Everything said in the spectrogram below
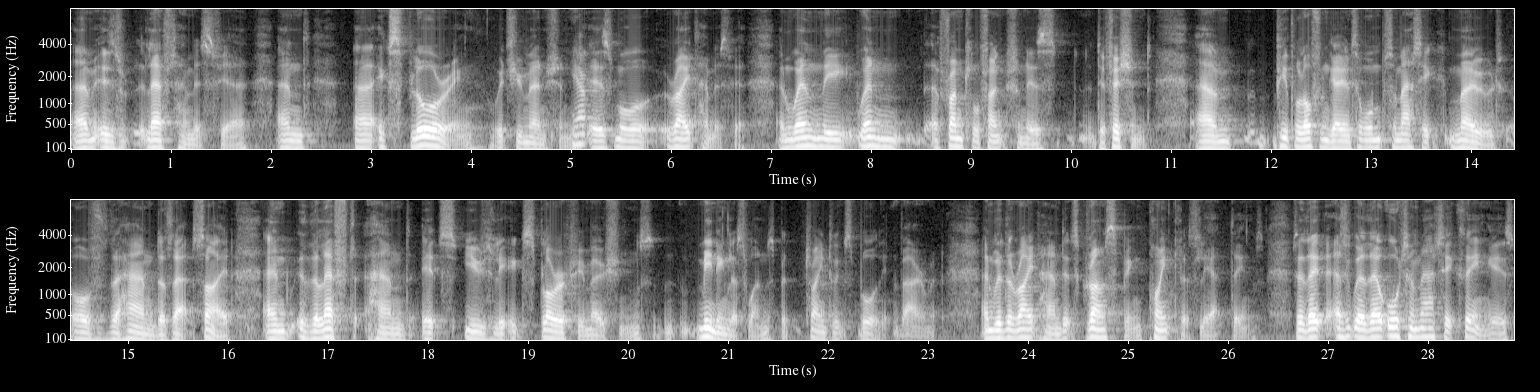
um, is left hemisphere, and uh, exploring, which you mentioned, Yep. is more right hemisphere. And when the when a frontal function is deficient, um, people often go into automatic mode of the hand of that side. And with the left hand, it's usually exploratory motions, meaningless ones, but trying to explore the environment. And with the right hand, it's grasping pointlessly at things. So, they, as it were, their automatic thing is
